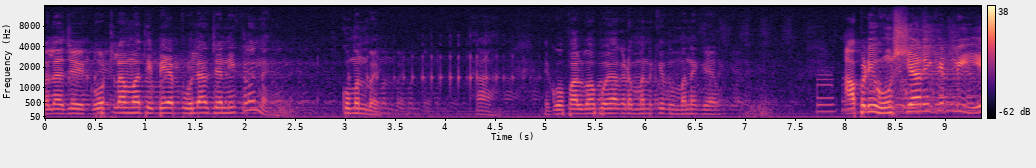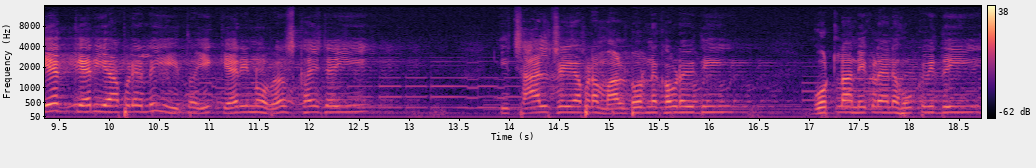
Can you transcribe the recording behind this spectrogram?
ઓલા જે ગોટલામાંથી બે ઓલા જે નીકળે ને, કુમનભાઈ. હા, એ ગોપાલ બાપુએ આગળ મને કીધું, મને કે, આપણી હોશિયારી કેટલી, એક કેરી આપણે લઈએ, તો એ કેરીનો રસ ખાઈ જાય એ છાલ છે એ આપણા માલઢોરને ખવડાવી દઈ ગોટલા નીકળે એને હૂકવી દઈ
